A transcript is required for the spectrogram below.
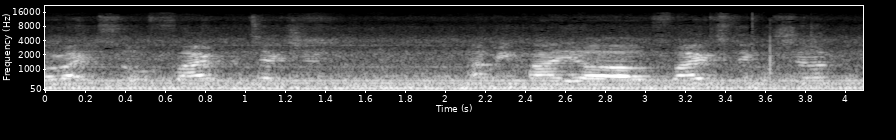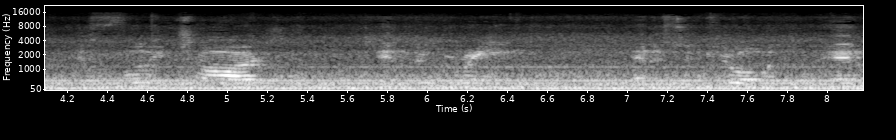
All right. So fire protection. I mean, my uh, fire extinguisher is fully charged in the green and is secure with the pin.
